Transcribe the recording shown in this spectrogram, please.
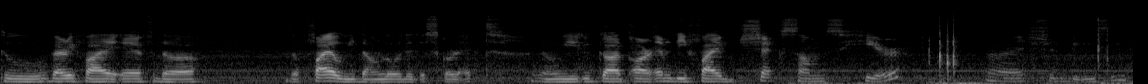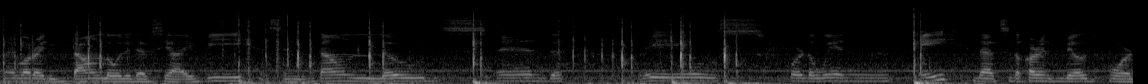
to verify if the the file we downloaded is correct. You know, we, we got our MD5 checksums here. Uh, it should be easy. I've already downloaded FCIV. It's in the downloads and Rails for the win a that's the current build for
